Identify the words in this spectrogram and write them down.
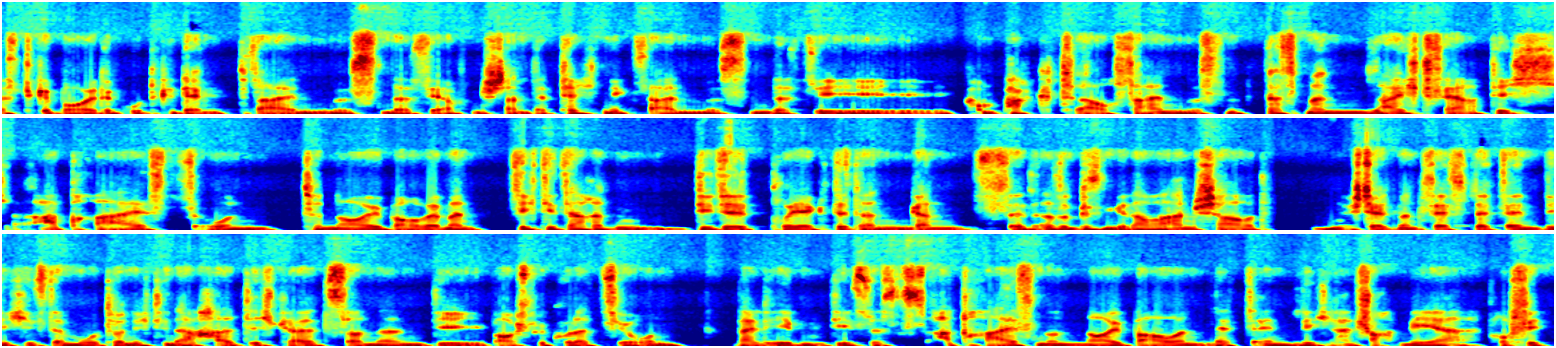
dass die Gebäude gut gedämmt sein müssen, dass sie auf dem Stand der Technik sein müssen, dass sie kompakt auch sein müssen, dass man leichtfertig abreißt und neu baut. Wenn man sich die Sachen, diese Projekte dann ganz, also ein bisschen genauer anschaut, stellt man fest, letztendlich ist der Motor nicht die Nachhaltigkeit, sondern die Bauspekulation weil eben dieses Abreißen und Neubauen letztendlich einfach mehr Profit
